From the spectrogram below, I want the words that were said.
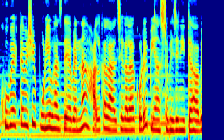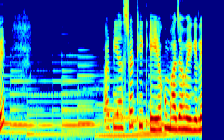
খুব একটা বেশি পুড়িয়ে ভাজতে যাবেন না, হালকা লালচে কালার করে পেঁয়াজটা ভেজে নিতে হবে। আর পেঁয়াজটা ঠিক এই রকম ভাজা হয়ে গেলে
